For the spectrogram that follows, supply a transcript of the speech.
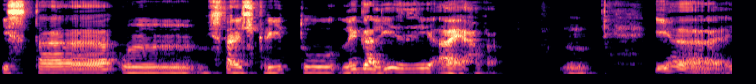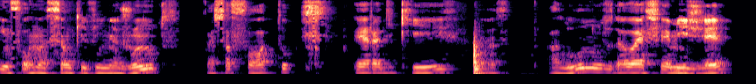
está, um, está escrito legalize a erva. Hum. E a informação que vinha junto com essa foto era de que alunos da UFMG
